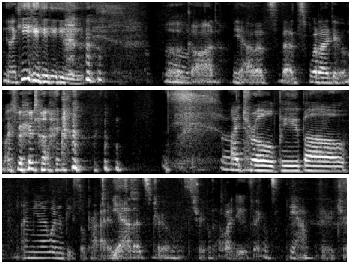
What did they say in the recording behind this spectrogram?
You're like hee hee hee. Oh God, yeah, that's that's what I do in my spare time. I troll people. I mean, I wouldn't be surprised. Yeah, that's true. that's true. How I do things. Yeah, very true.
